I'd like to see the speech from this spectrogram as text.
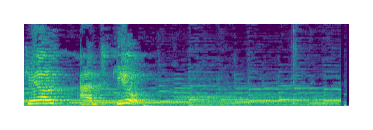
Kill and kill.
